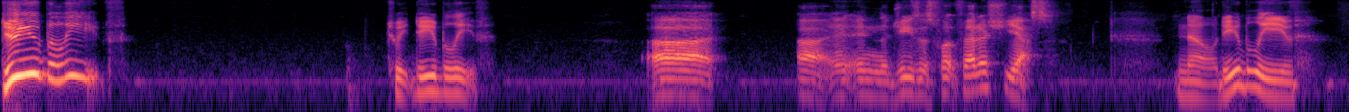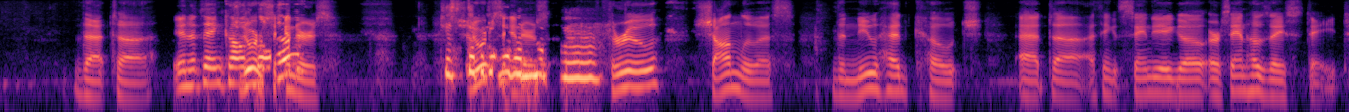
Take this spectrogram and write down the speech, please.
Do you believe? Tweet, do you believe? uh, uh, in, in the Jesus foot fetish, yes. No. Do you believe that uh, In a thing called George love? Sanders Just Shedeur Sanders through Sean Lewis, the new head coach at uh, I think it's San Diego or San Jose State,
